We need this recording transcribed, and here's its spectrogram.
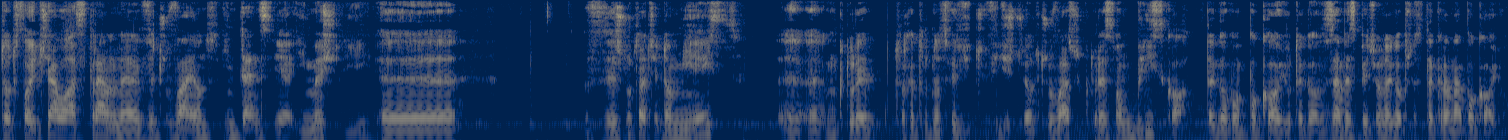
To twoje ciało astralne, wyczuwając intencje i myśli, yy, wyrzuca cię do miejsc, yy, które trochę trudno stwierdzić, czy widzisz, czy odczuwasz, które są blisko tego pokoju, tego zabezpieczonego przez Tekrona pokoju.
